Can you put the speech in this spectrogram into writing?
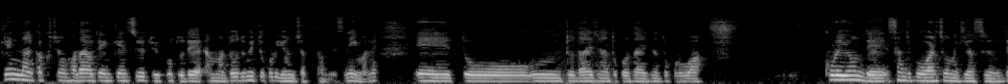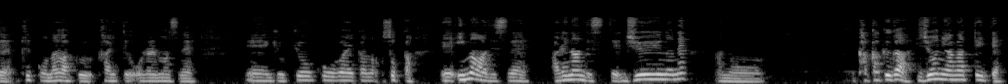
県内各地の課題を点検するということで、あまあ、どうでもいいところ読んじゃったんですね、今ね。えっ、と、うんと、大事なところ、大事なところは、これ読んで30分終わりそうな気がするので、結構長く書いておられますね。えー、漁協購買課の、そっか、えー、今はですね、あれなんですって、重油のね、あの、価格が非常に上がっていて、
